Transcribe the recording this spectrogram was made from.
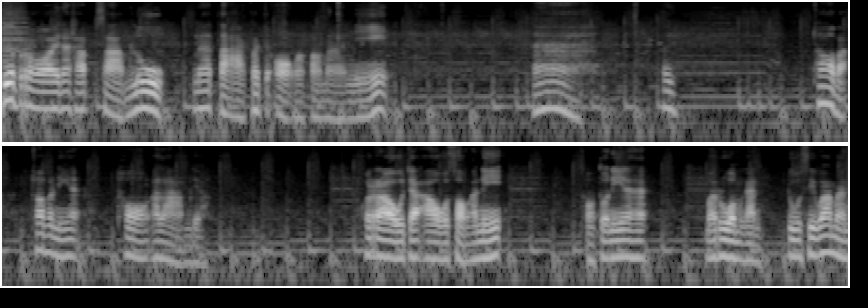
เรียบร้อยนะครับ 3 ลูกหน้าตาก็จะออกมาประมาณนี้อ่าเฮ้ยชอบอะชอบอันนี้อะทองอลามเดียว เราจะเอา 2 อันนี้ 2 ตัวนี้นะฮะ มารวมกัน ดูซิว่ามัน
